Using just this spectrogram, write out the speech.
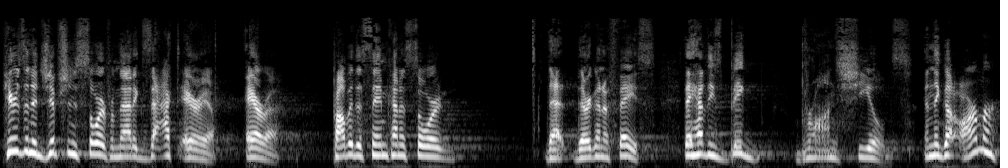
Here's an Egyptian sword from that exact area, era. Probably the same kind of sword that they're going to face. They have these big bronze shields and they've got armor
